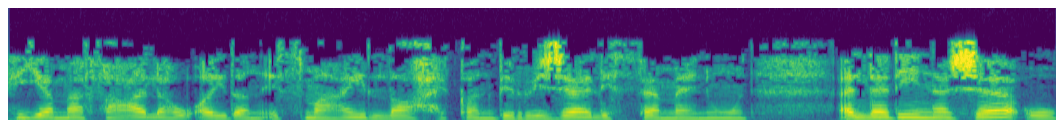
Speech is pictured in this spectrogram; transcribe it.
هي ما فعله أيضا إسماعيل لاحقا بالرجال الثمانون الذين جاءوا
